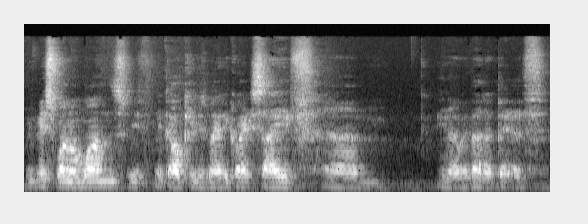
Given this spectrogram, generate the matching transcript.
we've missed one on ones. We've the goalkeeper's made a great save. Um, you know, we've had a bit of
